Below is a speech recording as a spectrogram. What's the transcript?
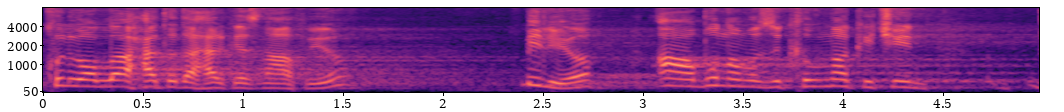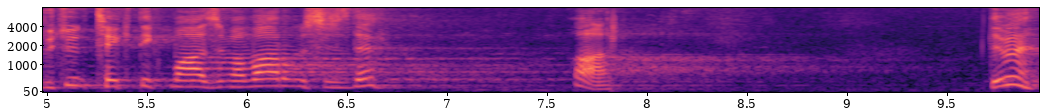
Kulüvallahu ahad'ı da herkes ne yapıyor? Biliyor. Aa bu namazı kılmak için bütün teknik malzeme var mı sizde? Var. Değil mi?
